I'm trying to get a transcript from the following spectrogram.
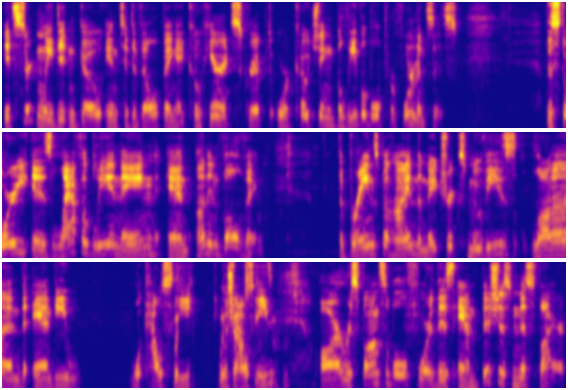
It certainly didn't go into developing a coherent script or coaching believable performances. The story is laughably inane and uninvolving. The brains behind the Matrix movies, Lana and Andy Wachowski, Wachowski, Wachowski, mm-hmm. are responsible for this ambitious misfire.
